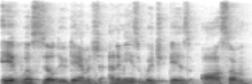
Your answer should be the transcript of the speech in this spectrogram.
it will still do damage to enemies, which is awesome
